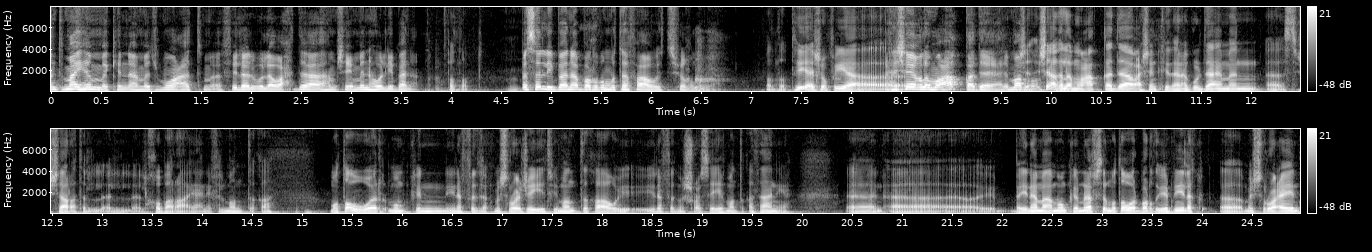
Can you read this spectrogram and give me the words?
أنت ما يهمك إنها مجموعة فلل ولا واحدة أهم شيء من هو اللي بنى. بالضبط. بس اللي بنى برضه متفاوت شغله بالضبط. هي شوف هي شغلة معقدة يعني مرة. شغلة معقدة وعشان كذا أنا أقول دائما استشارة ال- ال- الخبراء يعني في المنطقة. مطور ممكن ينفذ لك مشروع جيد في منطقة وينفذ مشروع سيء في منطقة ثانية. آه، آه، بينما ممكن نفس المطور برضه يبني لك آه، مشروعين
